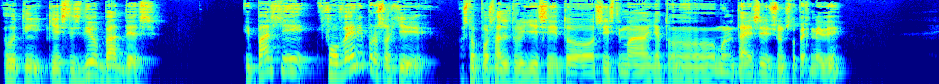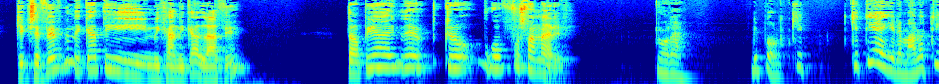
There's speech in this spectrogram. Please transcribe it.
ότι και στις δύο μπάντες υπάρχει φοβερή προσοχή στο πώς θα λειτουργήσει το σύστημα για το monetization στο παιχνίδι και ξεφεύγουν κάτι μηχανικά λάθη τα οποία είναι ξέρω, φως φανάρι. Ωραία. Λοιπόν, και, και τι έγινε μάλλον, τι,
